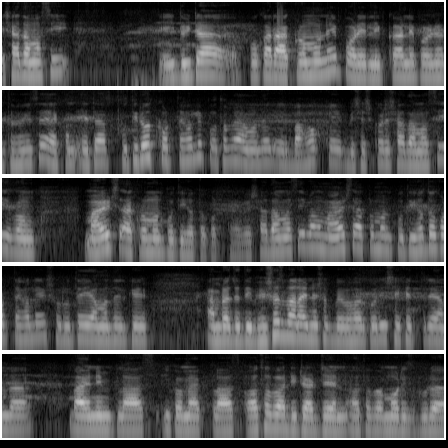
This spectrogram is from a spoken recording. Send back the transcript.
এই সাদামাছি এই দুইটা পোকার আক্রমণে পরে লিপকার্লে পরিণত হয়েছে। এখন এটা প্রতিরোধ করতে হলে প্রথমে আমাদের এর বাহককে বিশেষ করে সাদামাছি এবং মাইটস আক্রমণ প্রতিহত করতে হবে। সাদামাছি এবং মাইটস আক্রমণ প্রতিহত করতে হলে শুরুতেই আমাদেরকে আমরা যদি ভেষজ বালাইনাশক ব্যবহার করি সেক্ষেত্রে আমরা বায়োনিম প্লাস, ইকোম্যাক প্লাস, অথবা ডিটারজেন্ট, অথবা মরিচ গুঁড়া,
